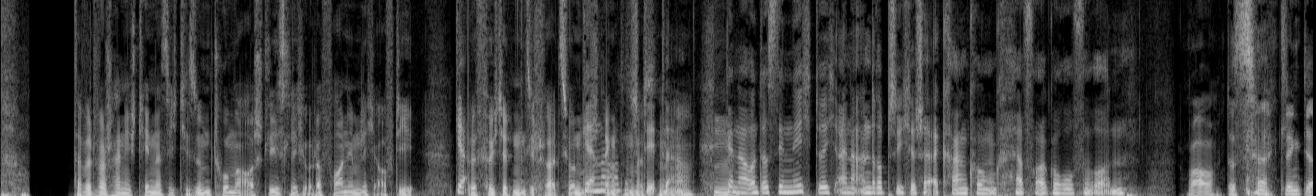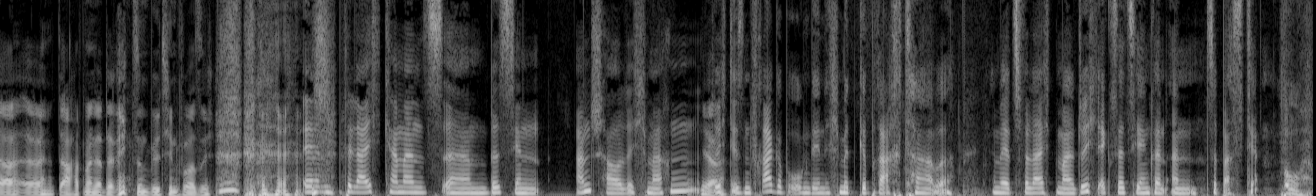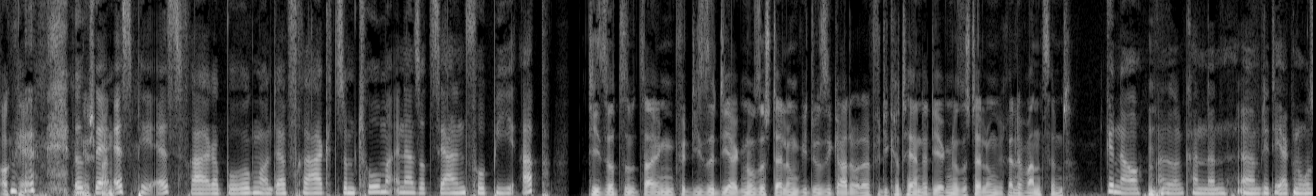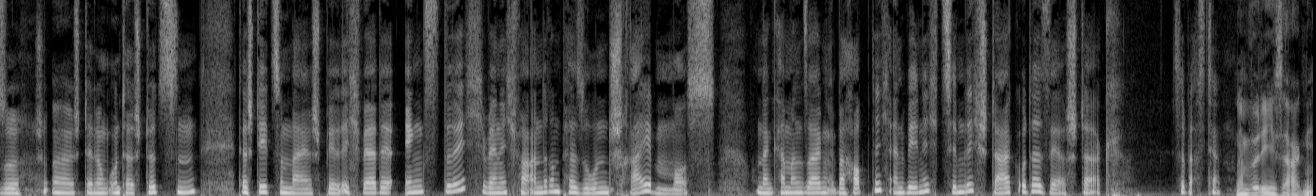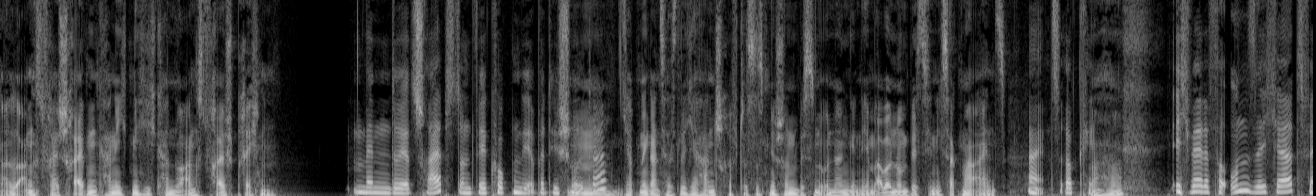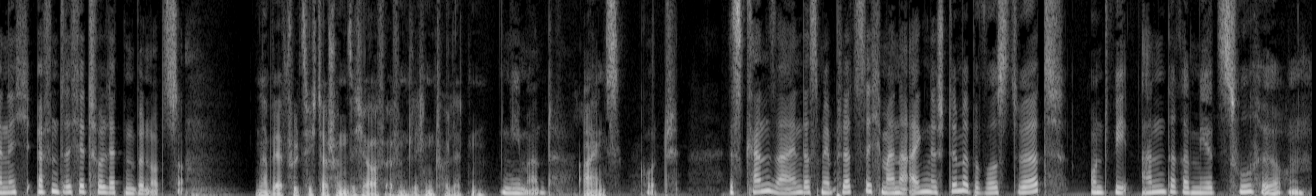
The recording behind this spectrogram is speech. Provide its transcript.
Da wird wahrscheinlich stehen, dass sich die Symptome ausschließlich oder vornehmlich auf die ja. befürchteten Situationen genau, beschränken müssen. Steht da. Ne? Hm. Genau, und dass sie nicht durch eine andere psychische Erkrankung hervorgerufen wurden. Wow, das klingt ja, äh, da hat man ja direkt so ein Bildchen vor sich. ähm, vielleicht kann man es äh, ein bisschen anschaulich machen ja. durch diesen Fragebogen, den ich mitgebracht habe wenn wir jetzt vielleicht mal durchexerzieren können an Sebastian. Oh, okay. das ist gespannt. der SPS-Fragebogen und der fragt Symptome einer sozialen Phobie ab. Die sozusagen für diese Diagnosestellung, wie du sie gerade, oder für die Kriterien der Diagnosestellung relevant sind. Genau, mhm. also kann dann äh, die Diagnosestellung unterstützen. Da steht zum Beispiel, ich werde ängstlich, wenn ich vor anderen Personen schreiben muss. Und dann kann man sagen, überhaupt nicht, ein wenig, ziemlich stark oder sehr stark. Sebastian. Dann würde ich sagen, also angstfrei schreiben kann ich nicht, ich kann nur angstfrei sprechen. Wenn du jetzt schreibst und wir gucken dir über die Schulter. Mm, ich habe eine ganz hässliche Handschrift, das ist mir schon ein bisschen unangenehm, aber nur ein bisschen. Ich sag mal eins. Eins, okay. Aha. Ich werde verunsichert, wenn ich öffentliche Toiletten benutze. Na, wer fühlt sich da schon sicher auf öffentlichen Toiletten? Niemand. Eins. Gut. Es kann sein, dass mir plötzlich meine eigene Stimme bewusst wird und wie andere mir zuhören.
